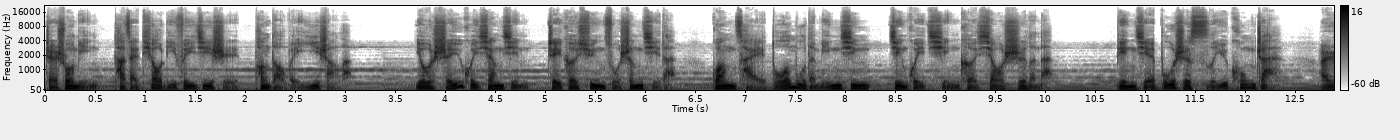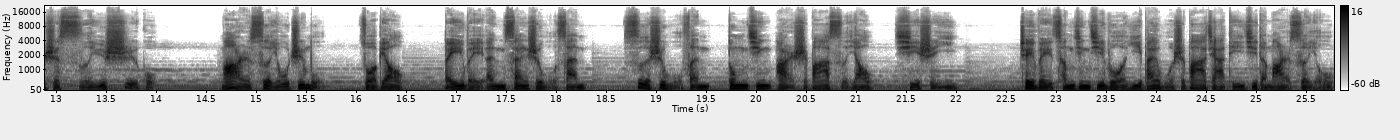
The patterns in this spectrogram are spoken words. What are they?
这说明他在跳离飞机时碰到尾翼上了。有谁会相信这颗迅速升起的光彩夺目的明星竟会顷刻消失了呢？并且不是死于空战，而是死于事故。马尔瑟尤之墓，坐标北纬 N 三十五三四十五分，东经二十八四幺七十一。这位曾经击落一百五十八架敌机的马尔瑟尤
